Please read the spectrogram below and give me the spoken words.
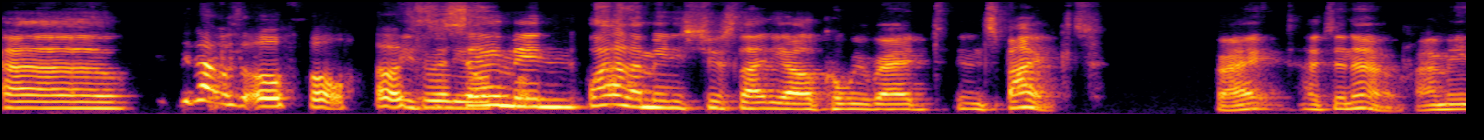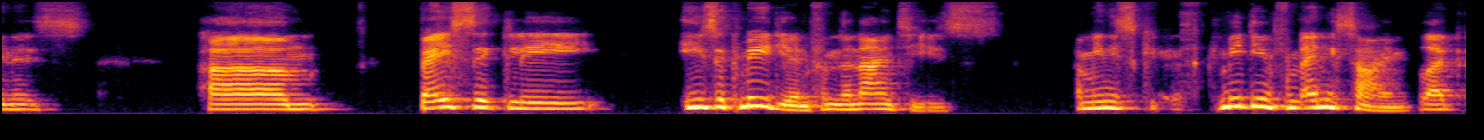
uh, That was awful. That was it's really the same awful. in. Well, I mean, it's just like the article we read in Spiked, right? I don't know. I mean, it's um, basically he's a comedian from the '90s. I mean, he's a comedian from any time. Like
